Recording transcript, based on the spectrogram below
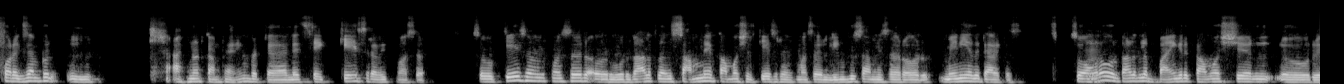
for example, I'm not comparing, but uh, let's say K.S. Ravikumar sir. So KS Ravikumar sir அவர் ஒரு காலத்துல வந்து செம்மையா commercial KS Ravikumar sir Lingusamy sir ஒரு மெனி அதர் டேரக்டர்ஸ் ஸோ அவங்க ஒரு காலத்துல பயங்கர கமர்ஷியல் ஒரு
